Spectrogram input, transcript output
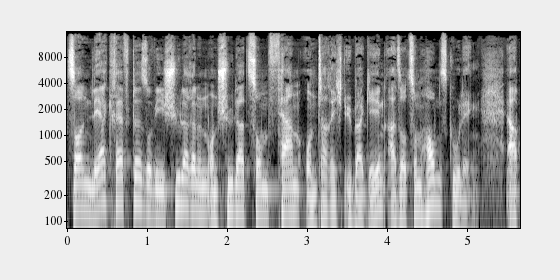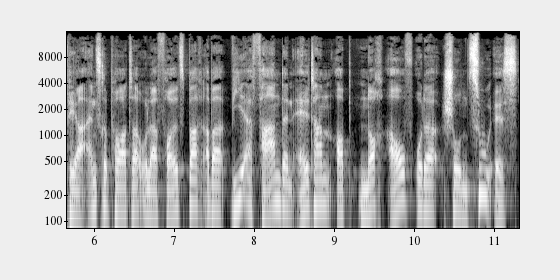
sollen Lehrkräfte sowie Schülerinnen und Schüler zum Fernunterricht übergehen, also zum Homeschooling. RPA1-Reporter Olaf Volzbach, aber wie erfahren denn Eltern, ob noch auf oder schon zu ist?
